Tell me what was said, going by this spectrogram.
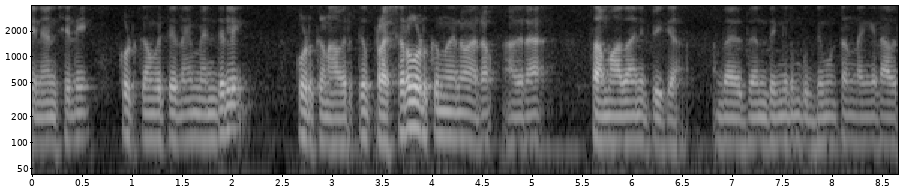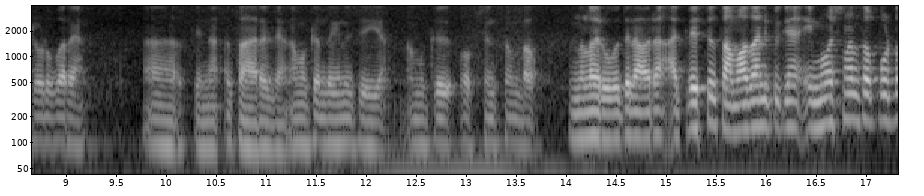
ഫിനാൻഷ്യലി കൊടുക്കാൻ പറ്റില്ലെങ്കിൽ മെന്റലി കൊടുക്കണം. അവർക്ക് പ്രഷർ കൊടുക്കുന്നതിന് പകരം അവരെ സമാധാനിപ്പിക്കുക. അതായത് എന്തെങ്കിലും ബുദ്ധിമുട്ടുണ്ടെങ്കിൽ അവരോട് പറയാം. പിന്നെ സാരമില്ല. നമുക്ക് എന്തെങ്കിലും ചെയ്യാം. നമുക്ക് ഓപ്ഷൻസ് ഉണ്ടാവും. എന്നുള്ള രൂപത്തിൽ അവരെ അറ്റ്ലീസ്റ്റ് സമാധാനിപ്പിക്കാൻ ഇമോഷണൽ സപ്പോർട്ട്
